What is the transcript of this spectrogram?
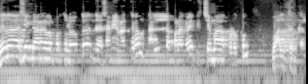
மிருகராசிக்காரங்களை பொறுத்தளவுக்கு இந்த சனி வக்கரம் நல்ல பலன்களை நிச்சயமாக கொடுக்கும். வாழ்த்துக்கள்.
